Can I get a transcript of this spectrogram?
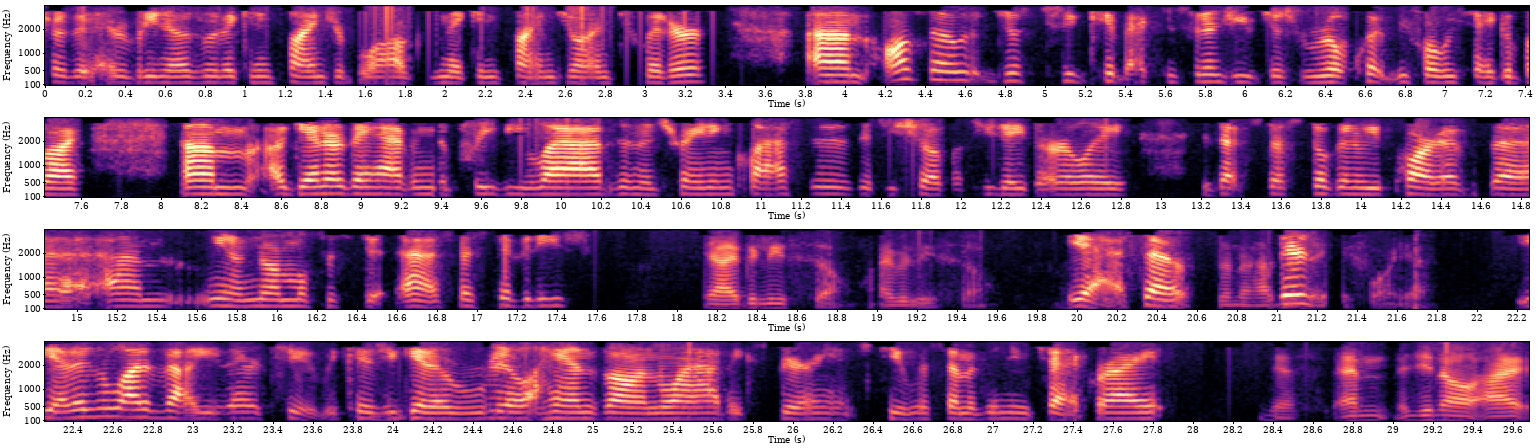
sure that everybody knows where they can find your blogs and they can find you on Twitter. Um, also, just to get back to Synergy just real quick before we say goodbye, um, again, are they having the preview labs and the training classes if you show up a few days early? Is that stuff still going to be part of the um, you know normal festi- uh, festivities? Yeah, I believe so. I believe so. Yeah, so Don't know how there's- before. Yeah. yeah, there's a lot of value there too because you get a real hands-on lab experience too with some of the new tech, right? Yes, and you know, I,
